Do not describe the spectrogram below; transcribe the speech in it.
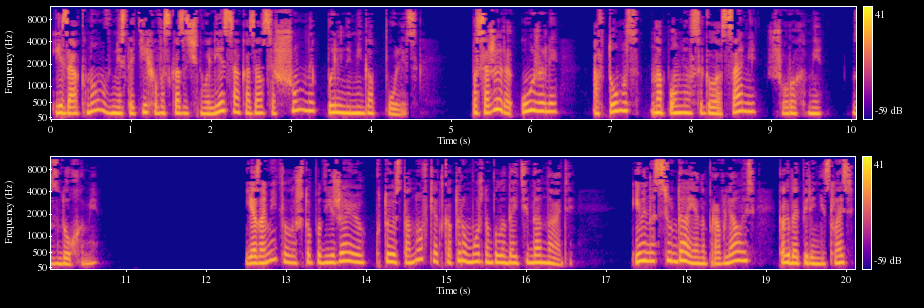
и за окном вместо тихого сказочного леса оказался шумный пыльный мегаполис. Пассажиры ужили, автобус наполнился голосами, шорохами, вздохами. Я заметила, что подъезжаю к той остановке, от которой можно было дойти до Нади. Именно сюда я направлялась, когда перенеслась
